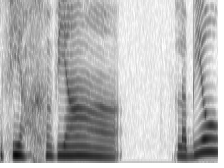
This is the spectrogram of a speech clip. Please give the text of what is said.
vient, vient à la bio.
